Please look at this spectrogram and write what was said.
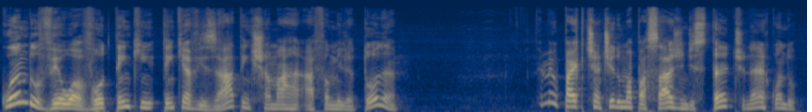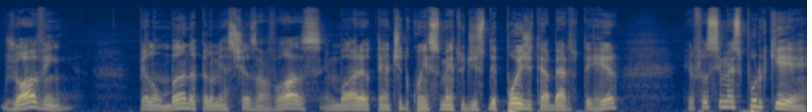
quando vê o avô tem que tem que avisar, tem que chamar a família toda?" É meu pai que tinha tido uma passagem distante, né, quando jovem, pela Umbanda, pelas minhas tias avós, embora eu tenha tido conhecimento disso depois de ter aberto o terreiro. Ele falou assim: Mas por quê?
